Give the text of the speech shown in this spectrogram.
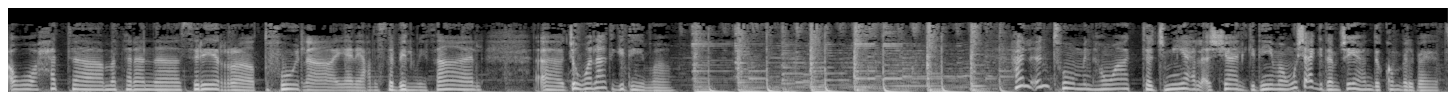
أو حتى مثلا سرير طفولة يعني على سبيل المثال آه، جوالات قديمة. هل أنتم من هواة تجميع الأشياء القديمة؟ وش أقدم شيء عندكم بالبيت؟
